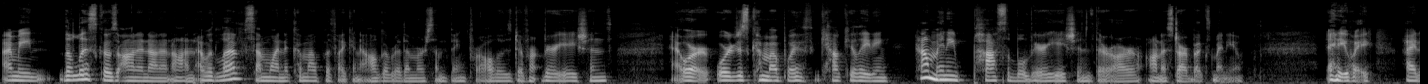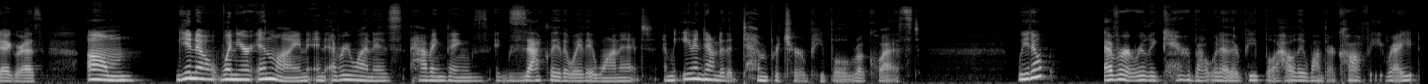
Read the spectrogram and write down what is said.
I mean, the list goes on and on and on. I would love someone to come up with like an algorithm or something for all those different variations or or just come up with calculating how many possible variations there are on a Starbucks menu. Anyway, I digress. Um, you know, when you're in line and everyone is having things exactly the way they want it, I mean, even down to the temperature people request, we don't ever really care about what other people, how they want their coffee, right?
